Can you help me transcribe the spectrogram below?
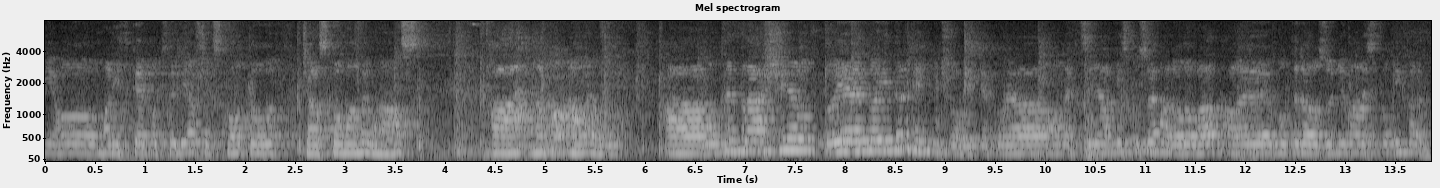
Jeho malické potřeby a všecko, to část toho máme u nás. A, na, na, a on ten Prášil, to je, to je inteligentní člověk, jako já ho nechci nějakým způsobem adorovat, ale on teda rozhodně má nesplný talent.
